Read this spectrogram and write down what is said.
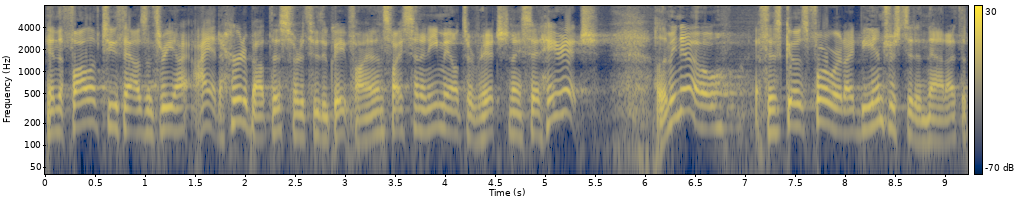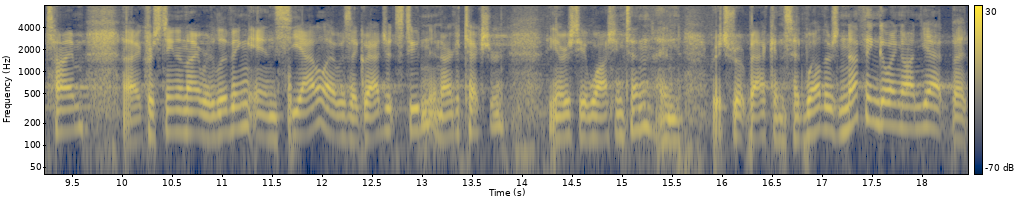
in the fall of 2003, I, I had heard about this sort of through the grapevine. And so I sent an email to Rich and I said, hey, Rich, let me know if this goes forward. I'd be interested in that. At the time, uh, Christine and I were living in Seattle. I was a graduate student in architecture at the University of Washington. And Rich wrote back and said, well, there's nothing going on yet, but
